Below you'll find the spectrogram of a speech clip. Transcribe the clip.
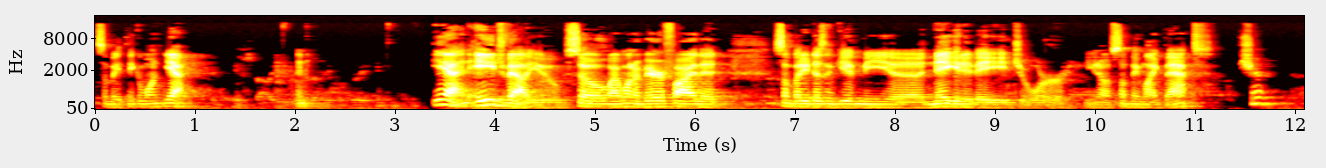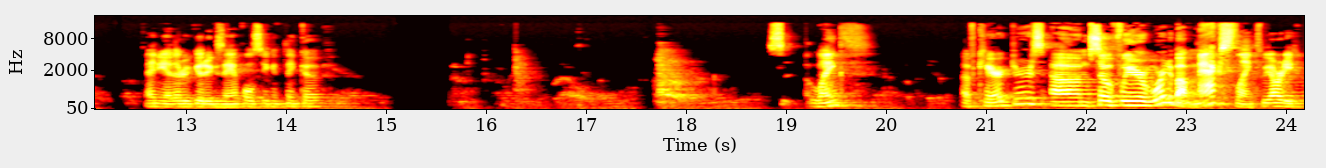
Somebody think of one? Yeah. An, yeah, an age value. So I want to verify that somebody doesn't give me a negative age or, you know, something like that. Sure. Any other good examples you can think of? Length? Of characters. Um, so if we're worried about max length, we already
